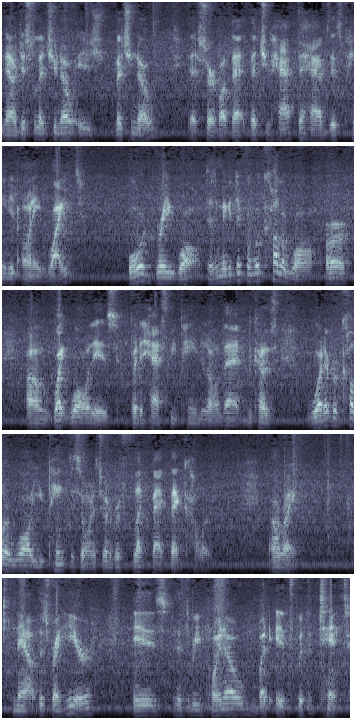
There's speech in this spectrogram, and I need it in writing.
Now, just to let you know is let you know that sorry about that that you have to have this painted on a white or gray wall. Doesn't make a difference what color wall or um, white wall it is, but it has to be painted on that because whatever color wall you paint this on, it's going to reflect back that color. All right. Now, this right here is the 3.0, but it's with the tint,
